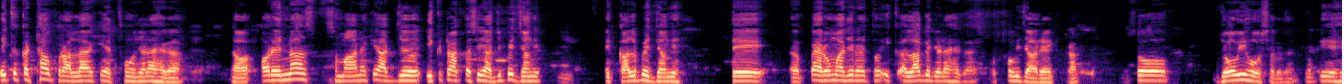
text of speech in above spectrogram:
ਇੱਕ ਇਕੱਠਾ ਉਪਰਾਲਾ ਹੈ ਕਿ ਇੱਥੋਂ ਜਿਹੜਾ ਹੈਗਾ ਔਰ ਇੰਨਾ ਸਮਾਨ ਹੈ ਕਿ ਅੱਜ ਇੱਕ ਟਰੱਕ ਅਸੀਂ ਅੱਜ ਭੇਜਾਂਗੇ ਇੱਕ ਕੱਲ ਭੇਜਾਂਗੇ। ਤੇ ਭੈਰੋ ਮਾਜਰਾ ਤੋਂ ਇੱਕ ਅਲੱਗ ਜਿਹੜਾ ਹੈਗਾ, ਉੱਥੋਂ ਵੀ ਜਾ ਰਿਹਾ ਇੱਕ ਟਰੱਕ। ਸੋ ਜੋ ਵੀ ਹੋ ਸਕਦਾ, ਕਿਉਂਕਿ ਇਹ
